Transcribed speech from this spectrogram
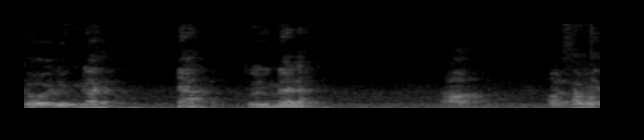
tôi đứng đây nhá. Tôi đứng đây này. Đó. Rồi sau đây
